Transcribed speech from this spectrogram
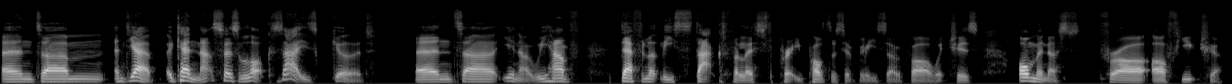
And um and yeah, again, that says a lot because that is good. And uh, you know, we have definitely stacked the list pretty positively so far, which is ominous for our, our future.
